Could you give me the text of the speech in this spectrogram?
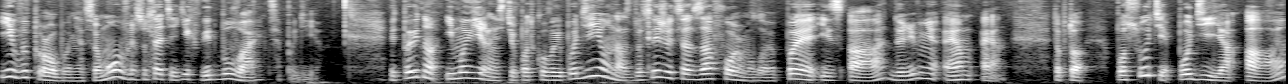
і випробування це умов, в результаті яких відбувається подія. Відповідно, імовірність випадкової події у нас досліджується за формулою P із A дорівнює mn. Тобто, по суті, подія А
